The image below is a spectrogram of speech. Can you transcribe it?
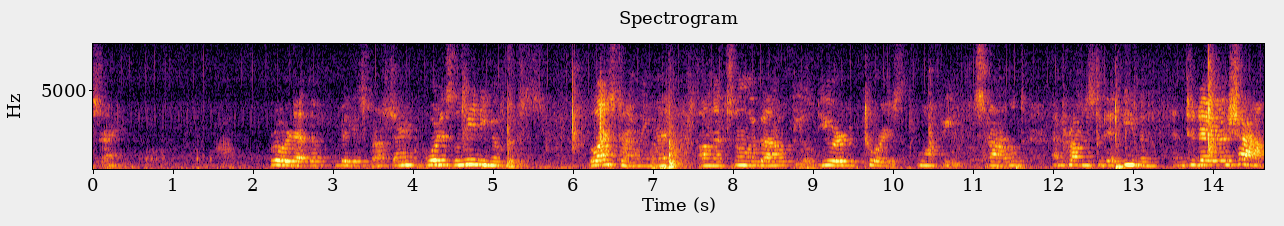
Frankenstein? Roared at the biggest frost giant, What is the meaning of this? The last time we met on that snowy battlefield, you were victorious, Laufey snarled, and promised to get even, and today I shall.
